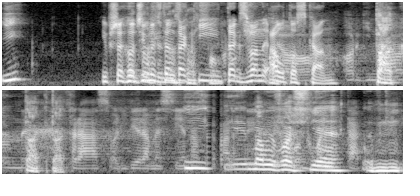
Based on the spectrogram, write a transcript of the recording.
i I przechodzimy w ten taki tak zwany autoscan. Tak, tak, tak. I, mamy właśnie. mm,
